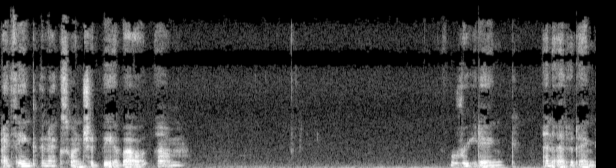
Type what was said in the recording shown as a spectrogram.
I think the next one should be about um, reading and editing.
